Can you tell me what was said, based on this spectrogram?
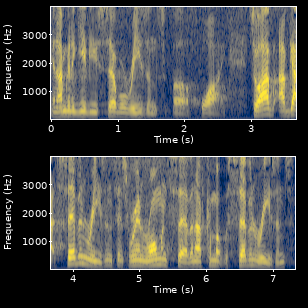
and I'm going to give you several reasons uh, why. So I've, I've got seven reasons. Since we're in Romans 7, I've come up with seven reasons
